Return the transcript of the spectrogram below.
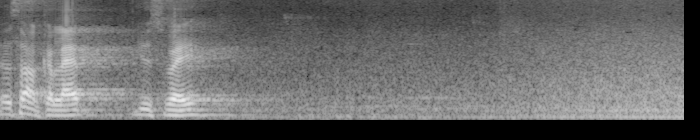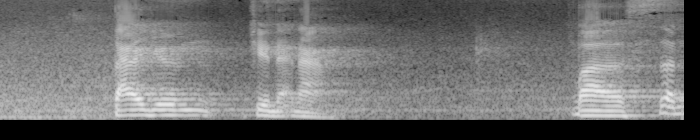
នៅសក់កលែបយូស្វេតែយើងជាអ្នកណាបើសិន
